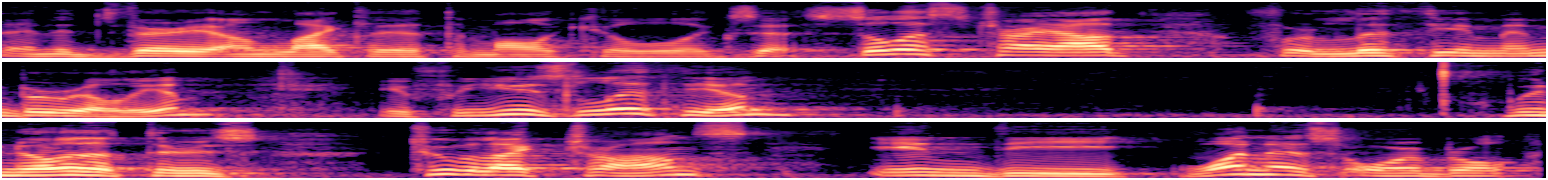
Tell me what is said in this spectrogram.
then it's very unlikely that the molecule will exist. So let's try out for lithium and beryllium. If we use lithium, we know that there's two electrons in the 1s orbital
